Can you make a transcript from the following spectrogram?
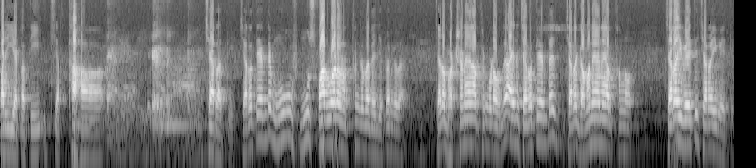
పర్యటతి ఇత్యర్థ. చరతి. చరతి అంటే మూవ్ మూవ్స్ ఫార్వర్డ్ అని అర్థం కదా నేను చెప్పాను కదా. చెర భక్షణే అనే అర్థం కూడా ఉంది. ఆయన చరతి అంటే చెర గమనే అనే అర్థంలో. చెర ఇవేతి చెర ఇవేతి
